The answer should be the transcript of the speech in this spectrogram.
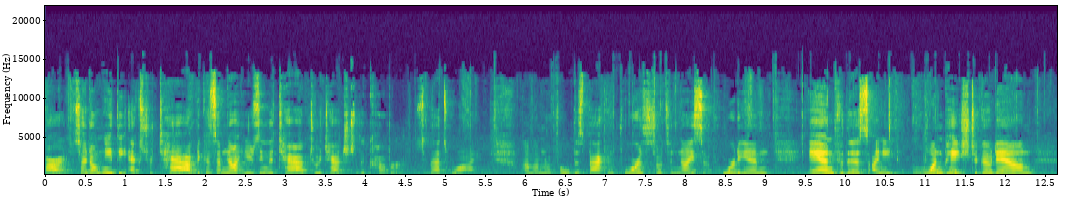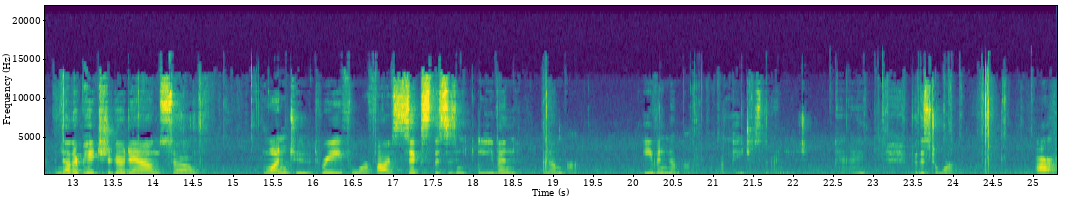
All right, so I don't need the extra tab because I'm not using the tab to attach to the cover. So that's why. Um, I'm gonna fold this back and forth so it's a nice accordion. And for this, I need one page to go down, another page to go down. So one, two, three, four, five, six. This is an even number, even number of pages that I need, okay, for this to work. All right,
